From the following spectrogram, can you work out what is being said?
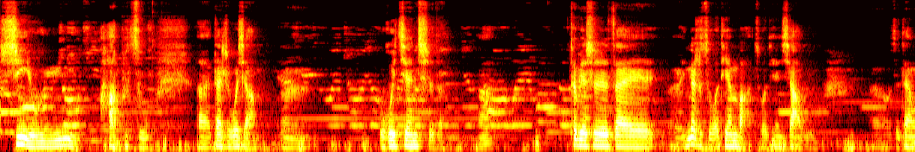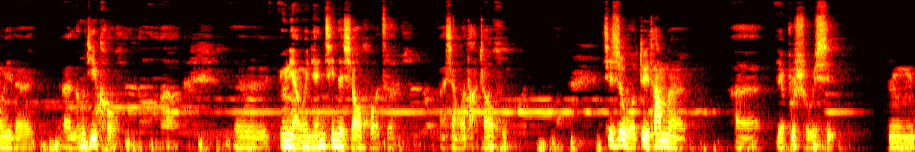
心有余力而 不足，呃，但是我想，嗯，我会坚持的啊，特别是在呃，应该是昨天吧，昨天下午，呃，我在单位的呃楼梯口啊，呃，有两位年轻的小伙子啊向我打招呼，其实我对他们呃也不熟悉，嗯，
